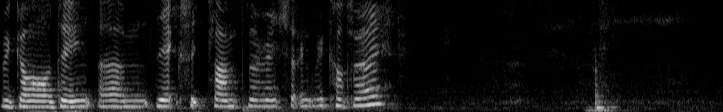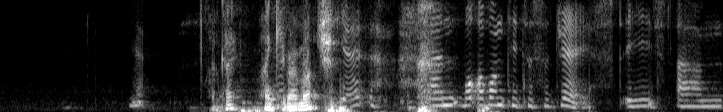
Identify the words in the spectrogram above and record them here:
regarding um, the exit plan for reset and recovery. Okay, thank you very much. Yeah, and um, what I wanted to suggest is um,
